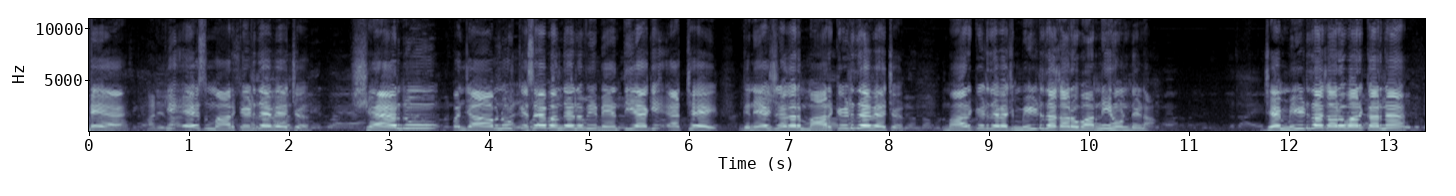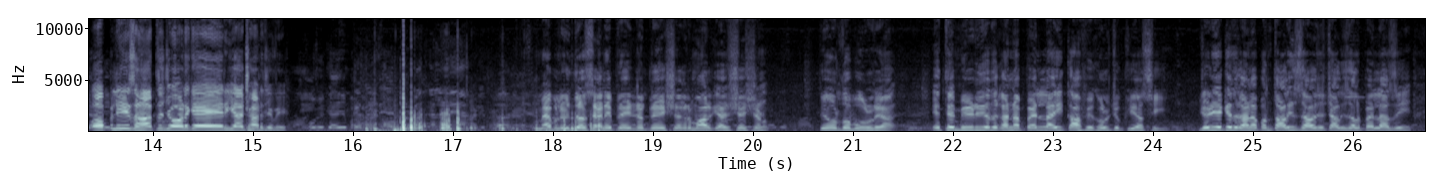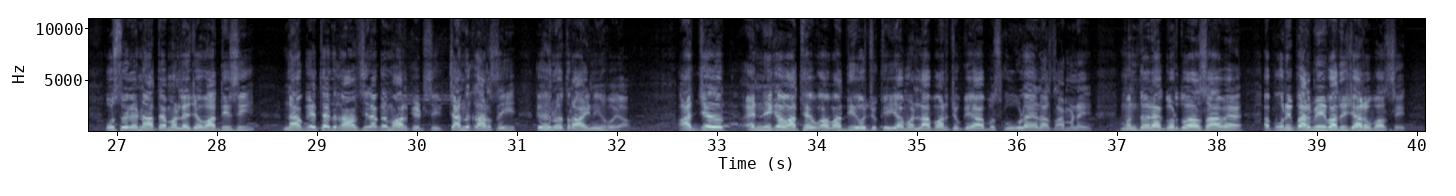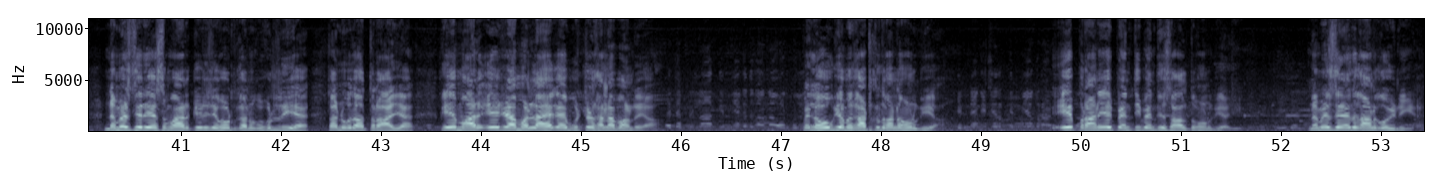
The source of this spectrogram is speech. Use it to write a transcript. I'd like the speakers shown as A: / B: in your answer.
A: ਕਿ ਇਸ ਮਾਰਕੀਟ ਦੇ ਵਿੱਚ ਸ਼ਹਿਰ ਨੂੰ, ਪੰਜਾਬ ਨੂੰ, ਕਿਸੇ ਬੰਦੇ ਨੂੰ ਵੀ ਬੇਨਤੀ ਹੈ ਕਿ ਇੱਥੇ ਗਣੇਸ਼ ਨਗਰ ਮਾਰਕੀਟ ਦੇ ਵਿੱਚ, ਮਾਰਕੀਟ ਦੇ ਵਿੱਚ ਮੀਟ ਦਾ ਕਾਰੋਬਾਰ ਨਹੀਂ ਹੋਣ ਦੇਣਾ। ਜੇ ਮੀਟ ਦਾ ਕਾਰੋਬਾਰ ਕਰਨਾ ਉਹ ਪਲੀਜ਼ ਹੱਥ ਜੋੜ ਕੇ ਏਰੀਆ ਛੱਡ ਜਾਵੇ।
B: ਮੈਂ Balwinder Saini president Gresh Nagar market association, pure ਤੋਂ ਬੋਲ ਰਿਹਾ। ਇੱਥੇ ਮੀਟ ਦੀਆਂ ਦੁਕਾਨਾਂ ਪਹਿਲਾਂ ਹੀ ਕਾਫੀ ਖੁੱਲ ਚੁੱਕੀਆਂ ਸੀ। ਜਿਹੜੀਆਂ ਕਿ ਦੁਕਾਨਾਂ 45 ਸਾਲ ਜਾਂ 40 ਸਾਲ ਪਹਿਲਾਂ ਸੀ, ਉਸ ਵੇਲੇ ਨਾ ਤਾਂ ਮਹੱਲੇ 'ਚ ਆਬਾਦੀ ਸੀ ਨਾ ਕੋਈ ਇੱਥੇ ਦੁਕਾਨ ਸੀ, ਨਾ ਕੋਈ ਮਾਰਕੀਟ ਸੀ। ਚੰਦ ਘਰ ਸੀ, ਕਿਸੇ ਨੂੰ ਇਤਰਾਜ਼ ਨਹੀਂ ਹੋਇਆ। ਅੱਜ ਇੰਨੀ ਕੁ ਇੱਥੇ ਆਬਾਦੀ ਹੋ ਚੁੱਕੀ ਆ, ਮਹੱਲਾ ਭਰ ਚੁੱਕਿਆ ਸਕੂਲ ਹੈ ਇਹਦਾ ਸਾਹਮਣੇ, ਮੰਦਿਰ ਹੈ ਗੁਰਦੁਆਰਾ ਸਾਹਿਬ ਹੈ ਆ ਪੂਰੀ ਭਰਮੀ ਆਬਾਦੀ ਚਾਰੋਂ ਪਾਸੇ। ਨਵੇਂ ਸਿਰੇ ਇਸ ਮਾਰਕੀਟ ਜੇ ਹੋਰ ਤੁਹਾਨੂੰ ਖੁੱਲ੍ਹੀ ਹੈ, ਸਾਨੂੰ ਉਹਦਾ ਇਤਰਾਜ਼ ਹੈ ਕਿ ਇਹ ਮਾਰ ਇਹ ਜਿਹੜਾ ਮਹੱਲਾ ਹੈਗਾ, ਇਹ ਬੁੱਚੜਖਾਨਾ ਬਣ ਰਿਹਾ। ਪਹਿਲਾਂ ਹੋ ਗਿਆ ਮੇਰੇ ਅੱਠ ਦੁਕਾਨਾਂ ਹੋਣਗੀਆਂ। ਇਹ ਪੁਰਾਣੀਆਂ 35 35 ਸਾਲ ਤੋਂ ਹੋਣਗੀਆਂ ਜੀ। ਨਵੇਂ ਸਿਰੇ ਦੁਕਾਨ ਕੋਈ ਨਹੀਂ ਹੈ।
